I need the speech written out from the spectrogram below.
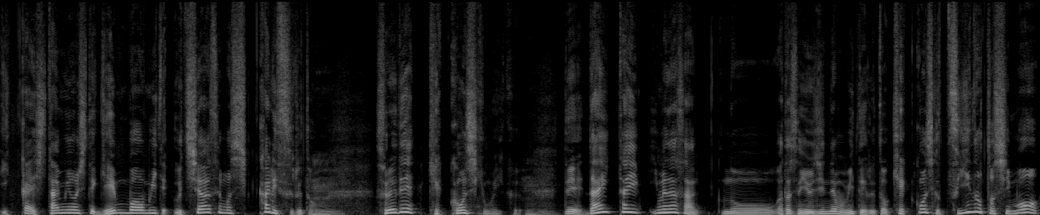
一回下見をして現場を見て打ち合わせもしっかりすると、うん、それで結婚式も行く、うん、で大体皆さんの私の友人でも見てると結婚式の次の年も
